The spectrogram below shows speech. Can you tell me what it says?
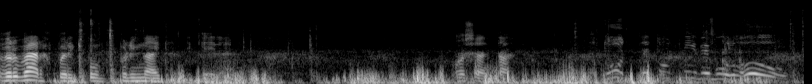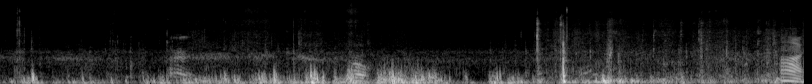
Вверх порівняйте. Оше, так. Тут, не тут ніби було. О. О. Ай.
